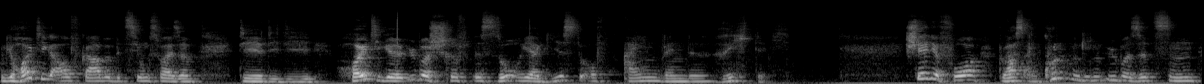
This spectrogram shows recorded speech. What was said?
Und die heutige Aufgabe bzw. Die, die, die heutige Überschrift ist, so reagierst du auf Einwände richtig. Stell dir vor, du hast einen Kunden gegenüber sitzen,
